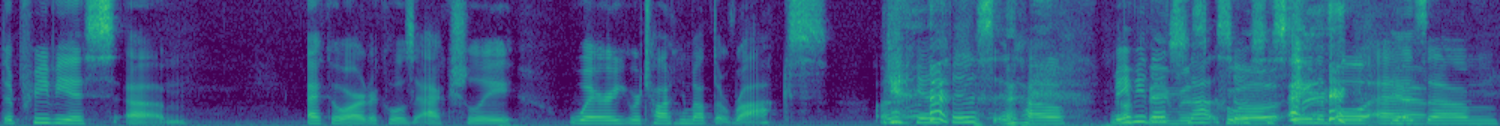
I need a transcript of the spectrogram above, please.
the previous um, Echo articles, actually, where you were talking about the rocks on campus and how maybe that's not quote. so sustainable as yeah. um,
